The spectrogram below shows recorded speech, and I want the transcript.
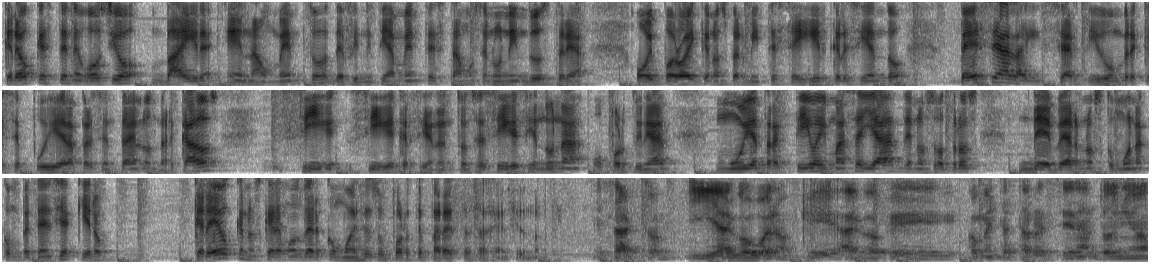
creo que este negocio va a ir en aumento. Definitivamente estamos en una industria hoy por hoy que nos permite seguir creciendo, pese a la incertidumbre que se pudiera presentar en los mercados sigue, sigue creciendo. Entonces sigue siendo una oportunidad muy atractiva y más allá de nosotros de vernos como una competencia, quiero creo que nos queremos ver como ese soporte para estas agencias, Martín. Exacto. Y algo bueno, que algo que comentaste recién, Antonio,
